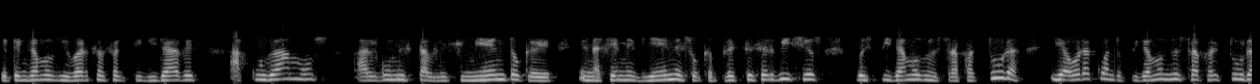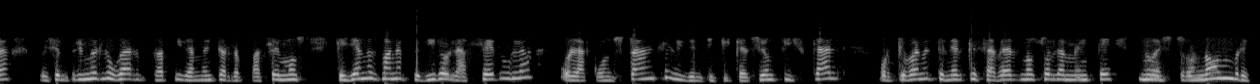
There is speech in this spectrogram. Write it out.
que tengamos diversas actividades acudamos a algún establecimiento que enajene bienes o que preste servicios, pues pidamos nuestra factura. Y ahora cuando pidamos nuestra factura, pues en primer lugar rápidamente repasemos que ya nos van a pedir o la cédula o la constancia de identificación fiscal, porque van a tener que saber no solamente nuestro nombre,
